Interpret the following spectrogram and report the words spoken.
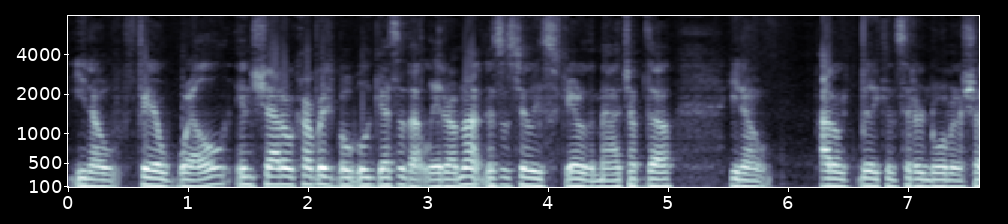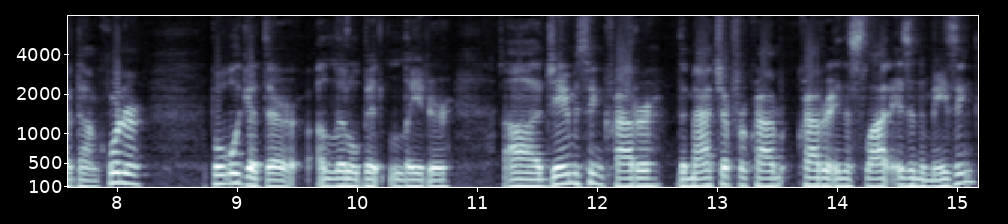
you know, fare well in shadow coverage, but we'll get to that later. I'm not necessarily scared of the matchup, though. You know, I don't really consider Norman a shutdown corner, but we'll get there a little bit later. Uh, Jamison Crowder, the matchup for Crowder in the slot isn't amazing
